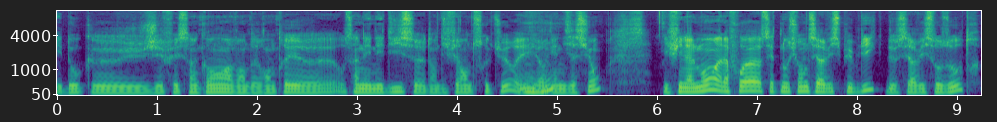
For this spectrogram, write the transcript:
Et donc, euh, j'ai fait cinq ans avant de rentrer euh, au sein d'Enedis euh, dans différentes structures et, mhm. organisations. Et finalement, à la fois cette notion de service public, de service aux autres,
